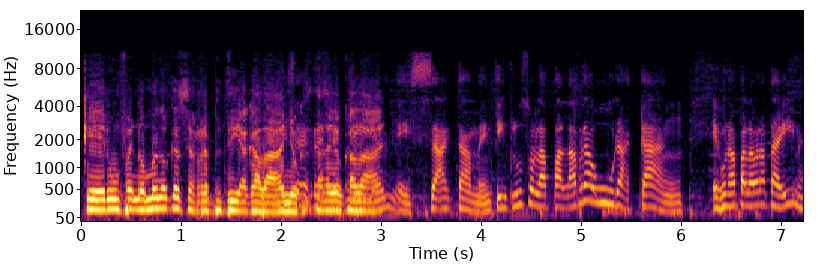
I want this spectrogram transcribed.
que era un fenómeno que se repetía cada año, cada año, cada año. Exactamente. Incluso la palabra huracán es una palabra taína.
